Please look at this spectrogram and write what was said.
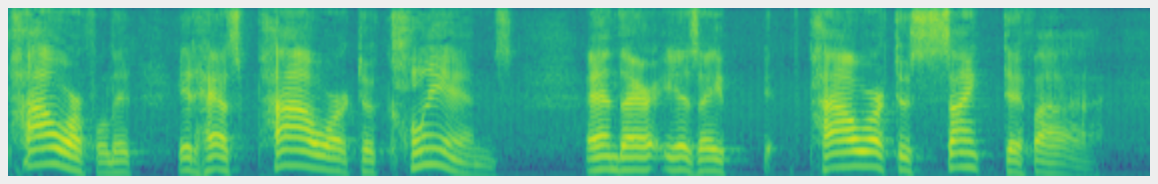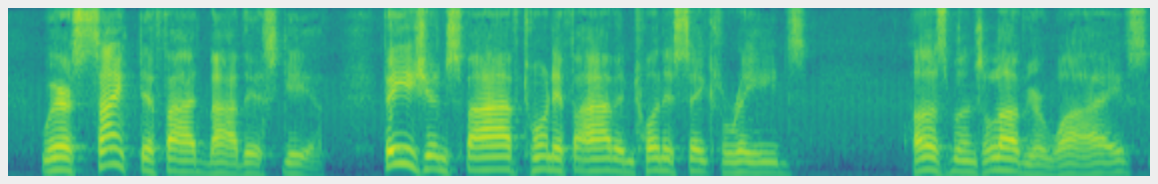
powerful. It, it has power to cleanse, and there is a power to sanctify. We're sanctified by this gift. Ephesians 5 25 and 26 reads, Husbands, love your wives,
